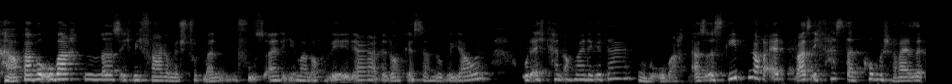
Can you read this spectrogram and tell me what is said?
Körper beobachten, dass ich mich frage, Mensch, tut mein Fuß eigentlich immer noch weh? Der hatte doch gestern so gejault. Oder ich kann auch meine Gedanken beobachten. Also es gibt noch etwas, ich fasse dann komischerweise,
